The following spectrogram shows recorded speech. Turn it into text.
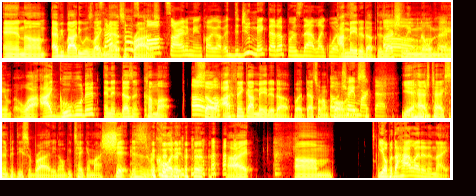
and um, everybody was like is that mad what that's surprised. called? Sorry, I didn't mean to call you up. Did you make that up, or is that like what? I made it up. There's actually Oh, no okay. name. Well, I googled it and it doesn't come up. Oh, so okay. I think I made it up, but that's what I'm Oh, calling it. trademark that. Yeah, hashtag sympathy sobriety. Don't be taking my shit. This is recorded. all right. Um, yo, but the highlight of the night.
